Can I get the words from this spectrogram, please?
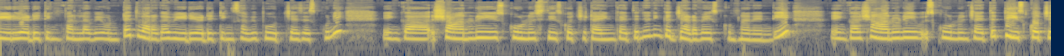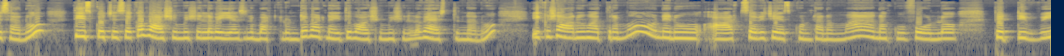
వీడియో ఎడిటింగ్ పనులు అవి ఉంటే త్వరగా వీడియో ఎడిటింగ్స్ అవి పూర్తి చేసేసుకుని ఇంకా షానుని స్కూల్ నుంచి తీసుకొచ్చే టైంకి అయితే నేను ఇంకా జడ వేసుకుంటున్నానండి. ఇంకా షానుని స్కూల్ నుంచి నుంచి అయితే తీసుకొచ్చేసాను. తీసుకొచ్చేసాక వాషింగ్ మిషన్లో వేయాల్సిన బట్టలు ఉంటే వాటిని అయితే వాషింగ్ మిషన్లో వేస్తున్నాను. ఇక షాను మాత్రము నేను ఆర్ట్స్ అవి చేసుకుంటానమ్మా. నాకు ఫోన్లో పెట్టివ్వి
